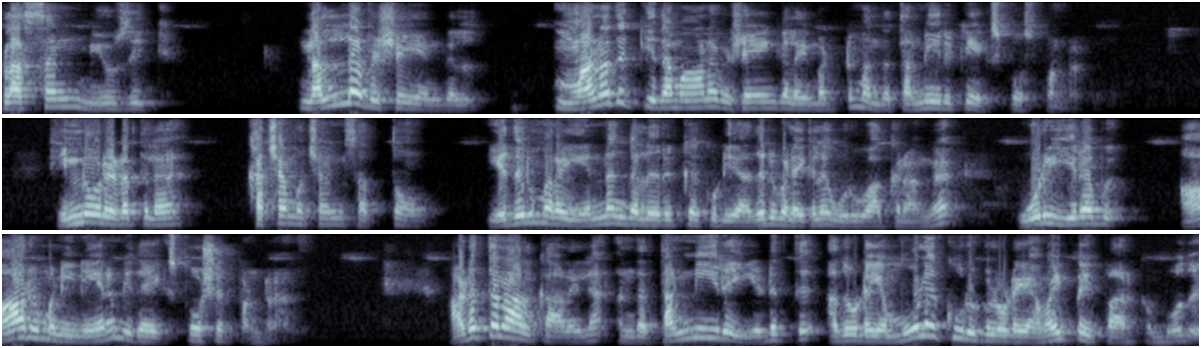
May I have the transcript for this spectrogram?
பிளசன்ட் மியூசிக் நல்ல விஷயங்கள் மனதுக்கு இதமான விஷயங்களை மட்டும் அந்த தண்ணீருக்கு எக்ஸ்போஸ் பண்ணுறது இன்னொரு இடத்துல கச்சமுச்சன் சத்தம் எதிர்மறை எண்ணங்கள் இருக்கக்கூடிய அதிர்வலைகளை உருவாக்குறாங்க. ஒரு இரவு ஆறு மணி நேரம் இதை எக்ஸ்போஷர் பண்ணுறாங்க அடுத்த நாள் காலையில் அந்த தண்ணீரை எடுத்து அதோடைய மூலக்கூறுகளுடைய அமைப்பை பார்க்கும்போது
